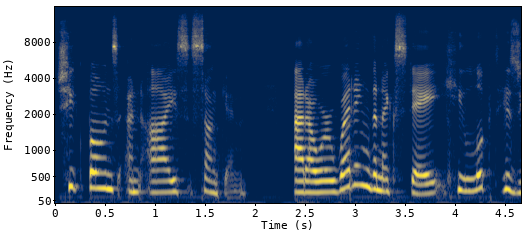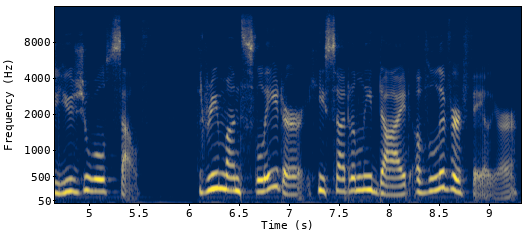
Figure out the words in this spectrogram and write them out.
cheekbones and eyes sunken. At our wedding the next day, he looked his usual self. Three months later, he suddenly died of liver failure.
